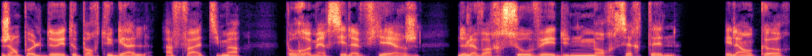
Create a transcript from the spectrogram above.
Jean-Paul II est au Portugal, à Fatima, pour remercier la Vierge de l'avoir sauvé d'une mort certaine. Et là encore,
